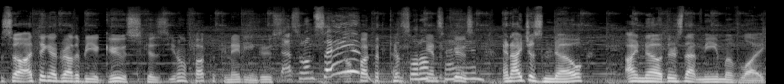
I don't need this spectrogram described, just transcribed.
So I think I'd rather be a goose because you don't fuck with Canadian goose. That's what I'm saying. Don't fuck with That's what I'm Canadian saying. goose. And I just know, I know. There's that meme of like,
